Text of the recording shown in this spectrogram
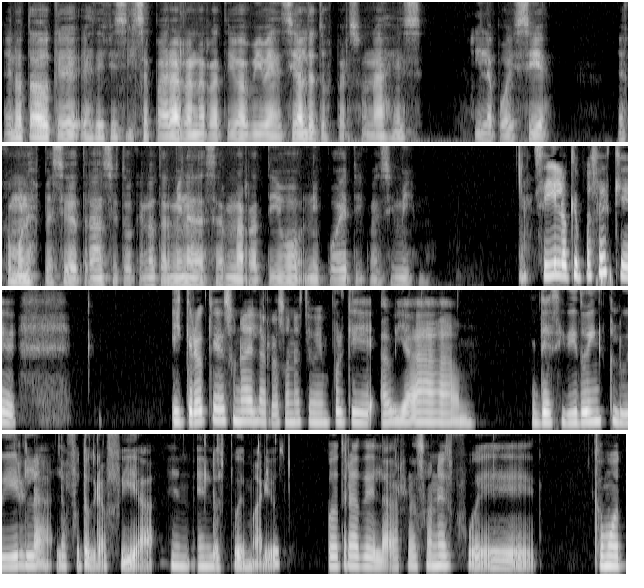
he notado que es difícil separar la narrativa vivencial de tus personajes y la poesía. Es como una especie de tránsito que no termina de ser narrativo ni poético en sí mismo. Sí, lo que pasa es que, y creo que es una de las razones también porque había decidido incluir la, la fotografía en, en los poemarios. Otra de las razones fue como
